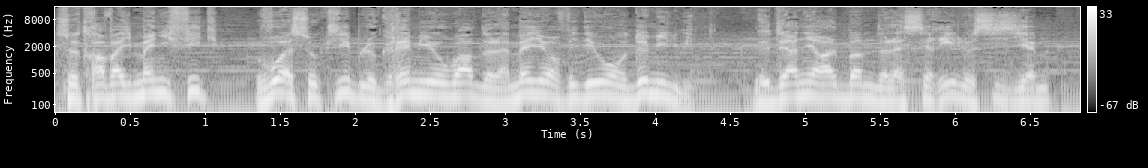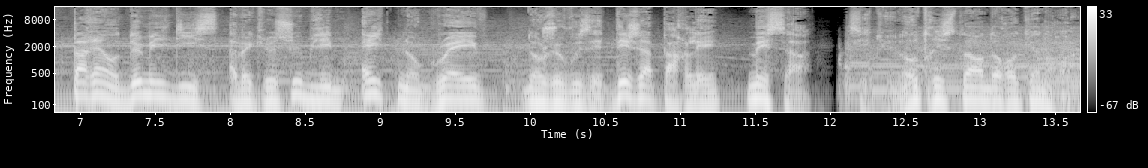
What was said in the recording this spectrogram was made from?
Ce travail magnifique voit ce clip le Grammy Award de la meilleure vidéo en 2008. Le dernier album de la série, le sixième, paraît en 2010 avec le sublime Ain't No Grave dont je vous ai déjà parlé, mais ça, c'est une autre histoire de rock'n'roll.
